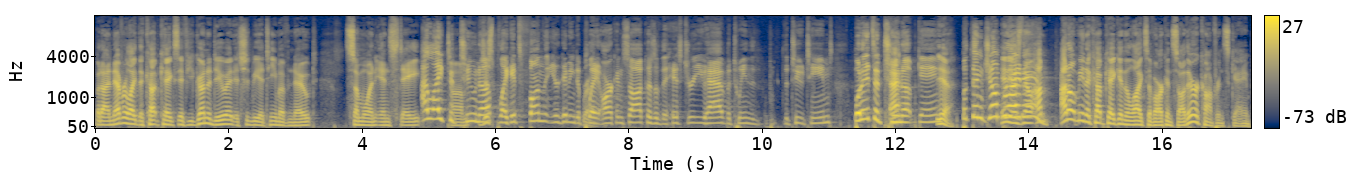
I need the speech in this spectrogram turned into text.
But I never like the cupcakes. If you're going to do it, it should be a team of note, someone in state. I like to Um, tune up. just- like it's fun that you're getting to play Arkansas because of the history you have between the, the two teams. But it's a tune-up game. yeah. But then jump It is right now. in. I'm, I don't mean a cupcake in the likes of Arkansas. They're a conference game.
